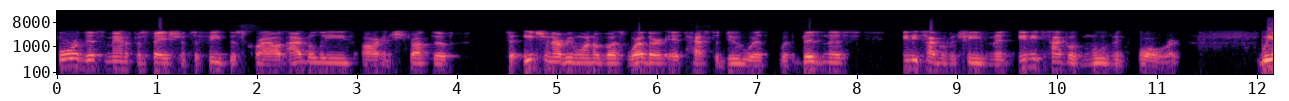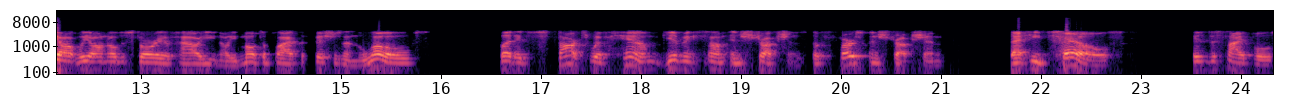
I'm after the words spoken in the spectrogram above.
for this manifestation to feed this crowd, I believe, are instructive to each and every one of us, whether it has to do with, with business, any type of achievement, any type of movement forward. We all we all know the story of how you know he multiplied the fishes and the loaves, but it starts with him giving some instructions. The first instruction that he tells his disciples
